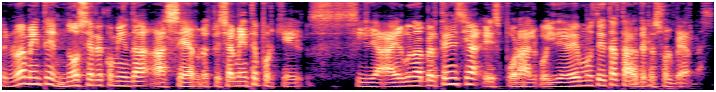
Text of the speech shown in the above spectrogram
Pero nuevamente no se recomienda hacerlo, especialmente porque si hay alguna advertencia es por algo y debemos de tratar de resolverlas.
